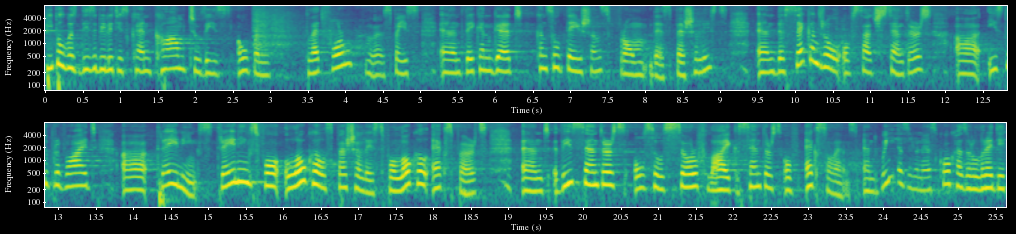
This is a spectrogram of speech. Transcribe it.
people with disabilities can come to these open platform uh, space and they can get consultations from the specialists. And the second role of such centers uh, is to provide uh, trainings trainings for local specialists for local experts. And these centers also serve like centers of excellence. And we as UNESCO has already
